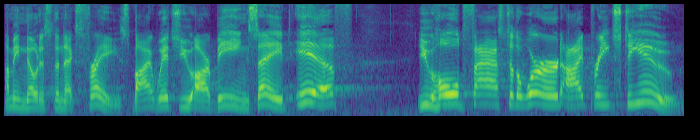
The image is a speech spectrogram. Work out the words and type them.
I mean, notice the next phrase by which you are being saved if you hold fast to the word I preach to you.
